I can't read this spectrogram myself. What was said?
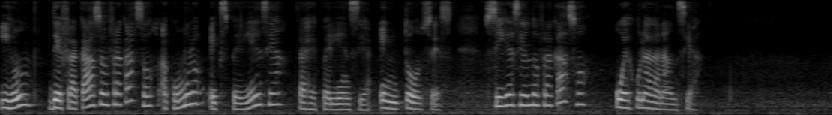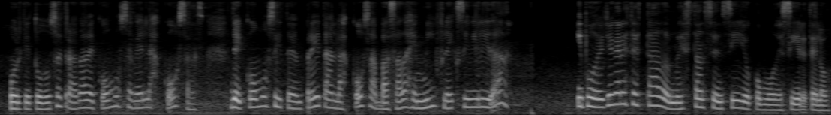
Y de fracaso en fracaso acumulo experiencia tras experiencia. Entonces, ¿sigue siendo fracaso o es una ganancia? Porque todo se trata de cómo se ven las cosas, de cómo se interpretan las cosas basadas en mi flexibilidad. Y poder llegar a este estado no es tan sencillo como decírtelo.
